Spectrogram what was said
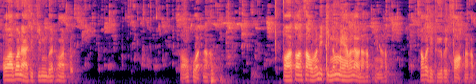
เพราะว่าบ่น่าสิกินเบิร์ดฮอตสองขวดนะครับพอตอนเช้ามันได้กินน้ำแม่มันแล้วนะครับนี่นะครับเขาก็จะถือไปคอกนะครับ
